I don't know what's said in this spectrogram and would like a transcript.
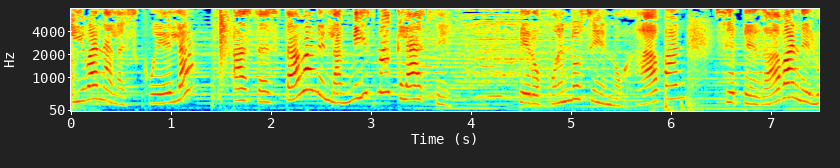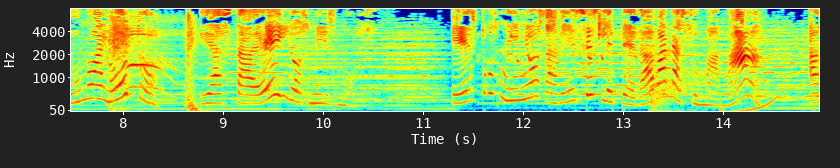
iban a la escuela, hasta estaban en la misma clase. Pero cuando se enojaban, se pegaban el uno al otro y hasta ellos mismos. Estos niños a veces le pegaban a su mamá, a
